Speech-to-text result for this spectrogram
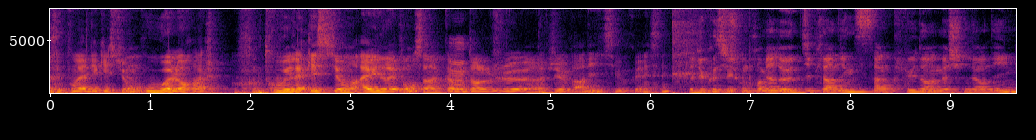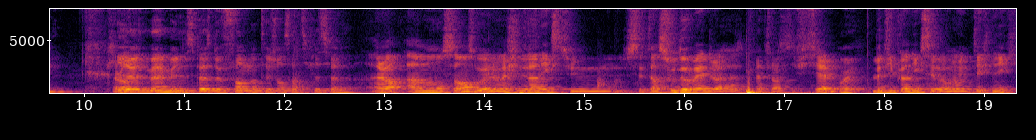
répondre à des questions, ou alors trouver la question à une réponse, hein, comme Mm. dans le jeu euh, Jeopardy, si vous connaissez. Et du coup, si je comprends bien, le deep learning s'inclut dans le machine learning, qui Alors- est elle-même une espèce de forme d'intelligence artificielle. Alors, à mon sens, oui, le machine learning, c'est une- c'est un sous-domaine de la- l'intelligence artificielle. Ouais. Le deep learning, c'est vraiment une technique.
